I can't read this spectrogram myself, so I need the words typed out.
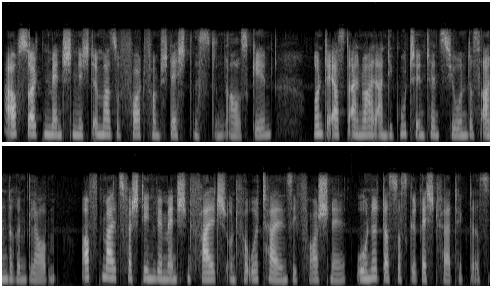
Auch sollten Menschen nicht immer sofort vom Schlechtesten ausgehen und erst einmal an die gute Intention des anderen glauben. Oftmals verstehen wir Menschen falsch und verurteilen sie vorschnell, ohne dass das gerechtfertigt ist.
